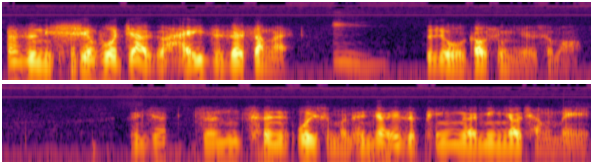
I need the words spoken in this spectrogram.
但是你现货价格还一直在上来，嗯这就我告诉你的什么？人家真正为什么人家一直拼了命要抢煤？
